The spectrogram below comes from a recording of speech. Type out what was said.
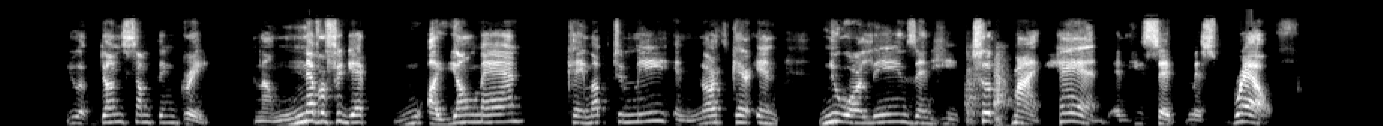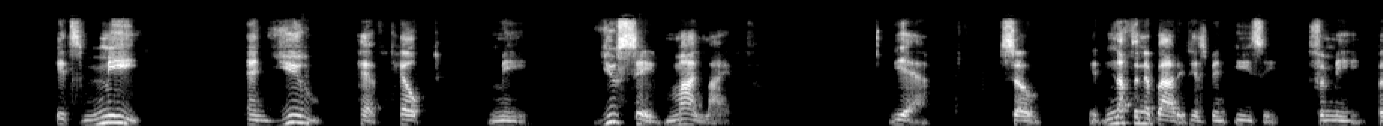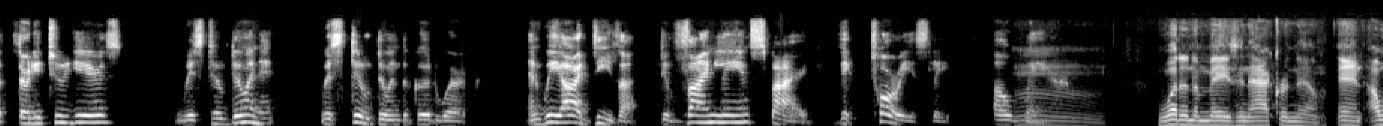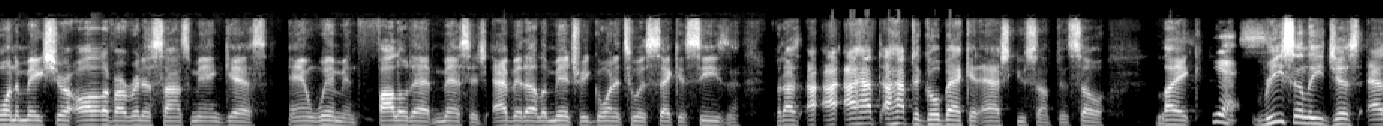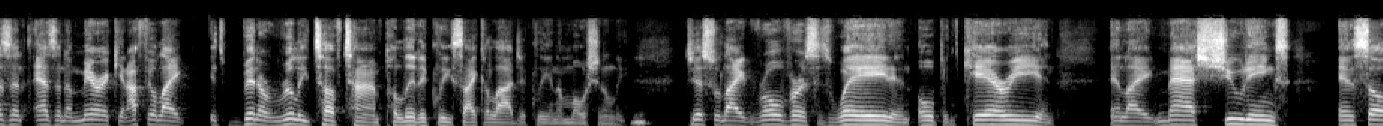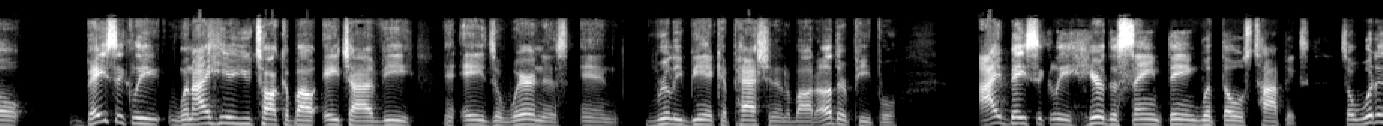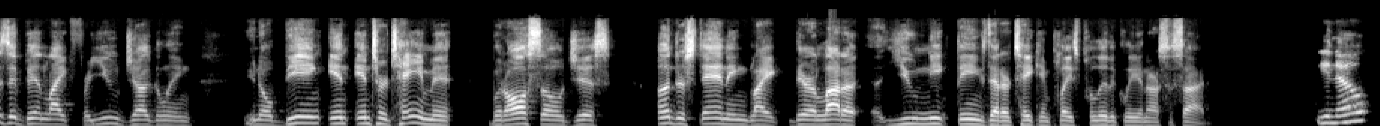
you have done something great. And I'll never forget a young man came up to me in North Car in New Orleans and he took my hand and he said, Miss Ralph, it's me. And you have helped me. You saved my life. Yeah. So it, nothing about it has been easy for me. But 32 years, we're still doing it. We're still doing the good work. And we are Diva, divinely inspired, victoriously aware. Mm. What an amazing acronym. And I want to make sure all of our Renaissance men guests and women follow that message. Abbott Elementary going into its second season. But I, I, I have to, I have to go back and ask you something. So, like Yes. recently, just as an as an American, I feel like it's been a really tough time politically, psychologically, and emotionally. Mm-hmm. Just with like Roe versus Wade and open carry and and like mass shootings. And so basically, when I hear you talk about HIV and AIDS awareness and really being compassionate about other people, I basically hear the same thing with those topics. So, what has it been like for you juggling, you know, being in entertainment, but also just understanding like there are a lot of uh, unique things that are taking place politically in our society? You know,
